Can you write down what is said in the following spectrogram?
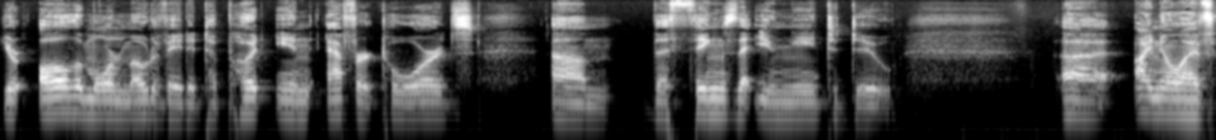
you're all the more motivated to put in effort towards um, the things that you need to do. Uh, I know I've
